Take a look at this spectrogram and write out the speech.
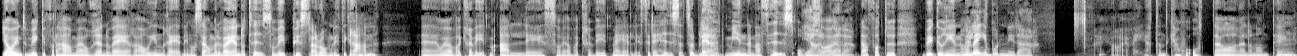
Jag är ju inte mycket för det här med att renovera och inredning och så, men det var ju ändå ett hus som vi pysslade om lite grann. Eh, och jag var gravid med Alice och jag var gravid med Elis i det huset. Så det blev Ja. ett minnenas hus också. Ja, det blir det. Därför att du bygger in Hur väldigt- länge bodde ni där? ja, jag vet inte, kanske åtta år eller någonting. Mm.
